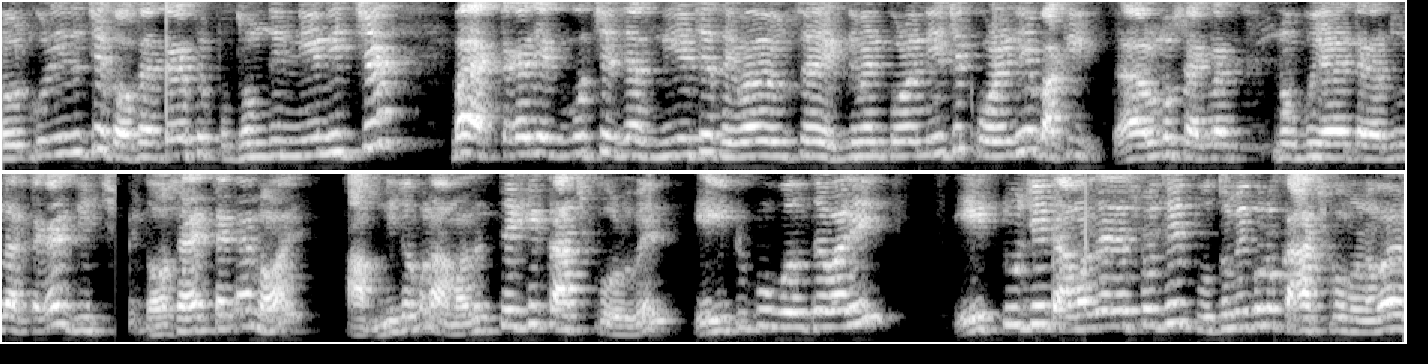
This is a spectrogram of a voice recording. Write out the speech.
লোন করিয়ে দিচ্ছে দশ হাজার টাকা সে প্রথম দিন নিয়ে নিচ্ছে বা এক টাকা যে করছে জাস্ট নিয়েছে, সেভাবে এগ্রিমেন্ট করে নিয়েছে, করে নিয়ে বাকি অলমোস্ট এক লাখ নব্বই হাজার টাকা, দু লাখ টাকায় দিচ্ছে। দশ হাজার টাকা নয়, আপনি যখন আমাদের থেকে কাজ করবেন, এইটুকু বলতে পারি এ টু জেড আমাদের রেসপন্সিবিলিটি প্রথমে কোনো কাজ করব না মানে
